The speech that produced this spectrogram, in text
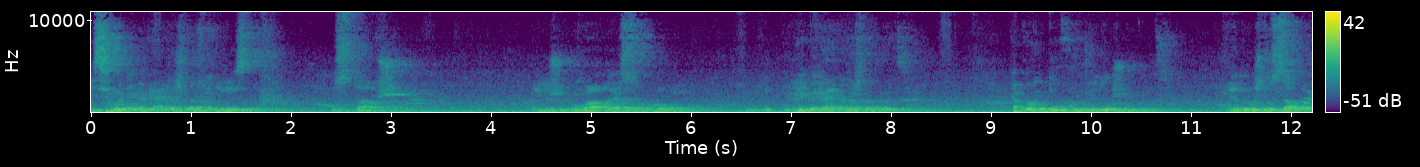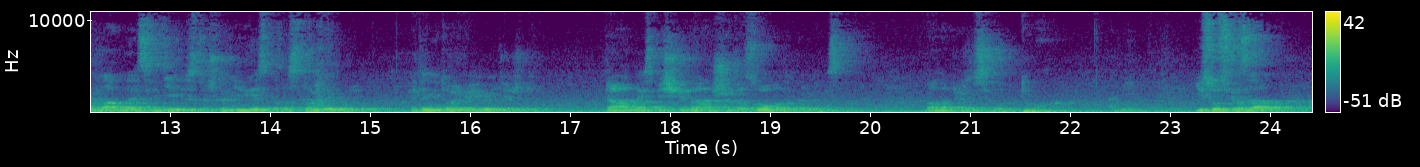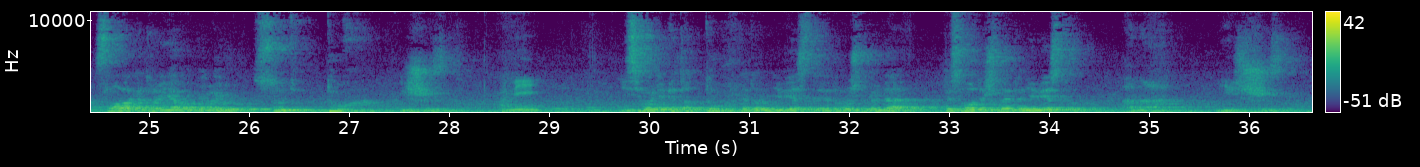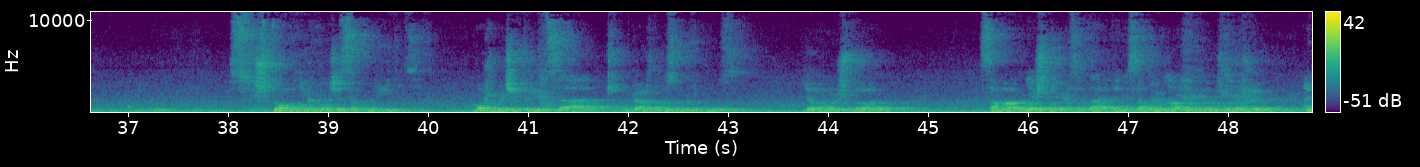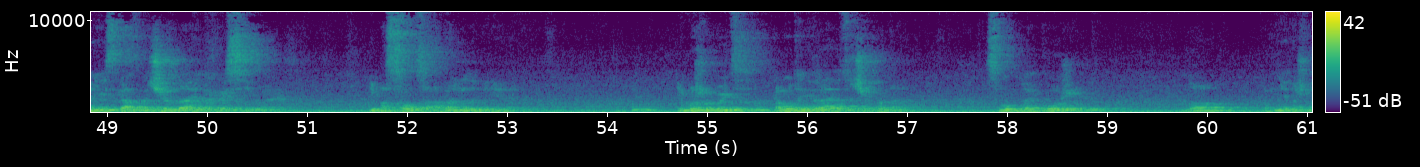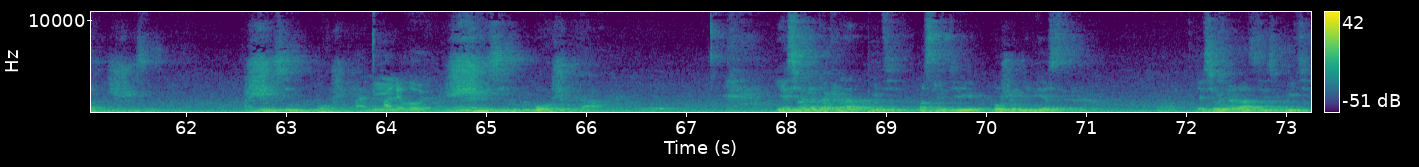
И сегодня какая должна быть невеста? Уставшая. Или же бывалая суровая. Или какая она должна быть? Какой дух у нее должен быть? Я думаю, что самое главное свидетельство, что невеста достойна его, это не только ее одежда. Да, она испещрена, шита золотом, как написано, но она прежде всего дух. Иисус сказал, слова, которые я вам говорю, суть дух и жизнь. Аминь. И сегодня этот дух, в котором невеста, я думаю, что когда ты смотришь на эту невесту, она есть жизнь. Что в ней хочется увидеть? Может быть, черты лица, у каждого свой вкус. Я думаю, что сама внешняя красота – это не самое главное, потому что даже они и сказано, черна это красиво, ибо солнце опалило меня. И, может быть, кому-то не нравится чернота, смуглая кожа, но в ней должна быть жизнь. Жизнь Божья. Аминь. Аллилуйя. Жизнь Божья. Я сегодня так рад быть посреди Божьей невесты. Я сегодня рад здесь быть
